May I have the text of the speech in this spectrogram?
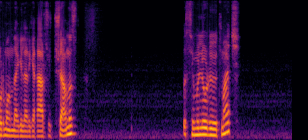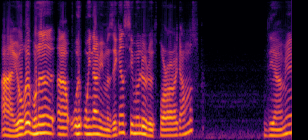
o'rmondagilarga qarshi tushamiz. Simulated match. A, yo'q, buni o'ynamaymiz lekin simulated qo'rar ekanmiz. Diami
